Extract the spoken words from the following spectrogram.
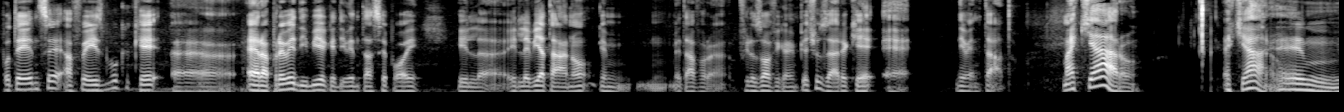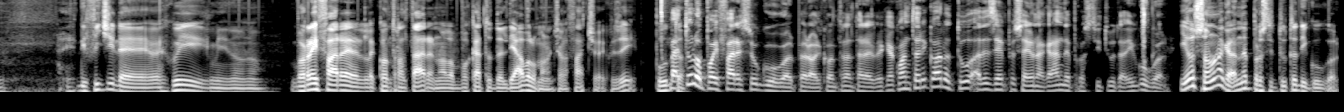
potenze a Facebook che uh, era prevedibile che diventasse poi il, il leviatano, che metafora filosofica mi piace usare, che è diventato. Ma è chiaro, è chiaro. Ehm è difficile, qui no, no. vorrei fare il contraltare, no? l'avvocato del diavolo, ma non ce la faccio, è così. Punto. Beh, tu lo puoi fare su Google però il contraltare, perché a quanto ricordo tu ad esempio sei una grande prostituta di Google. Io sono una grande prostituta di Google,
